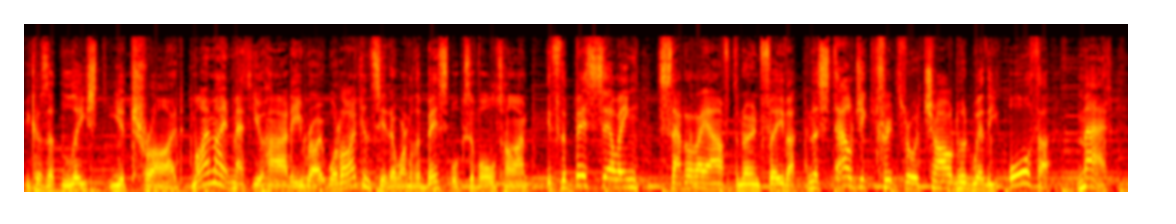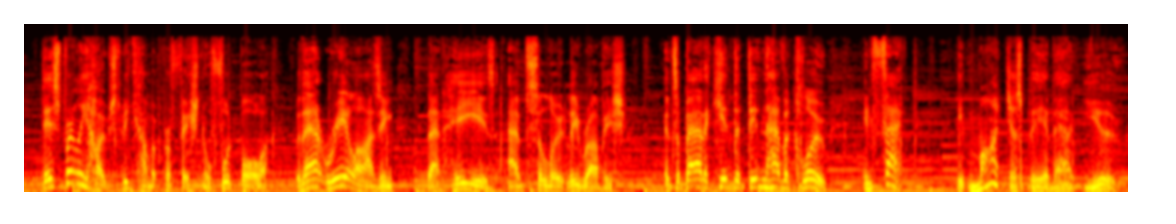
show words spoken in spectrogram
because at least you tried? My mate Matthew Hardy wrote what I consider one of the best books of all time. It's the best selling Saturday Afternoon Fever, a nostalgic trip through a childhood where the author, Matt, desperately hopes to become a professional footballer without realising that he is absolutely rubbish. It's about a kid that didn't have a clue. In fact, it might just be about you.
